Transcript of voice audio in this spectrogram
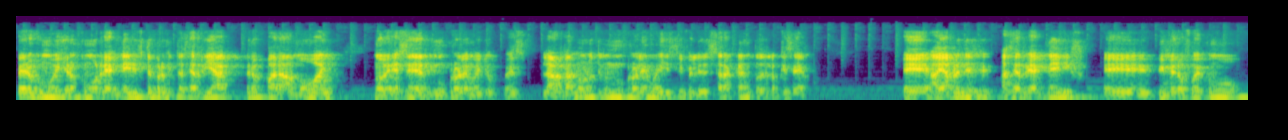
Pero como dijeron, como React Native te permite hacer React, pero para mobile no deberías tener ningún problema. Y yo, pues, la verdad, no, no tengo ningún problema y estoy feliz de estar acá, entonces lo que sea. Eh, ahí aprendí a hacer React Native. Eh, primero fue como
